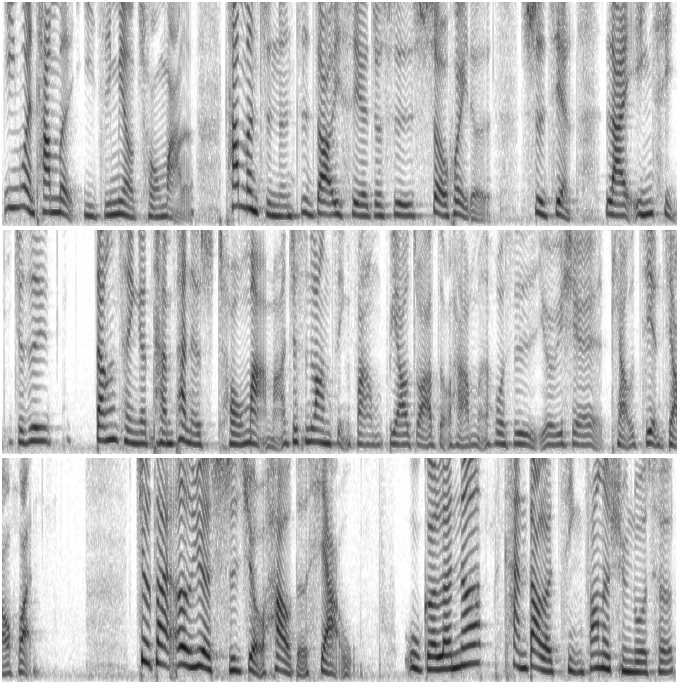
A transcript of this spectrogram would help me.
因为他们已经没有筹码了，他们只能制造一些就是社会的事件来引起，就是当成一个谈判的筹码嘛，就是让警方不要抓走他们，或是有一些条件交换。就在二月十九号的下午，五个人呢看到了警方的巡逻车，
